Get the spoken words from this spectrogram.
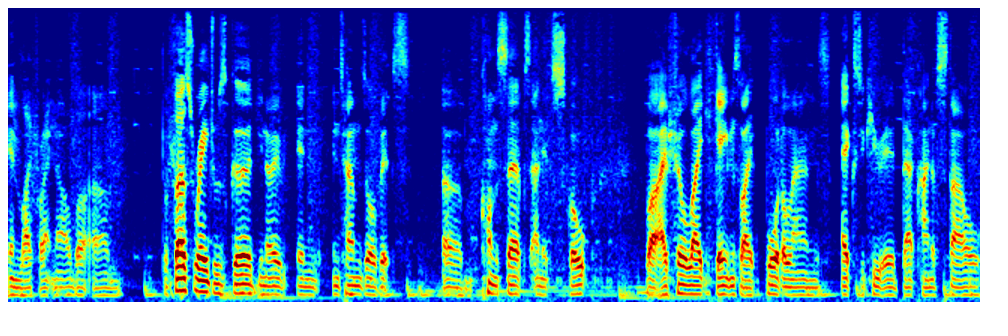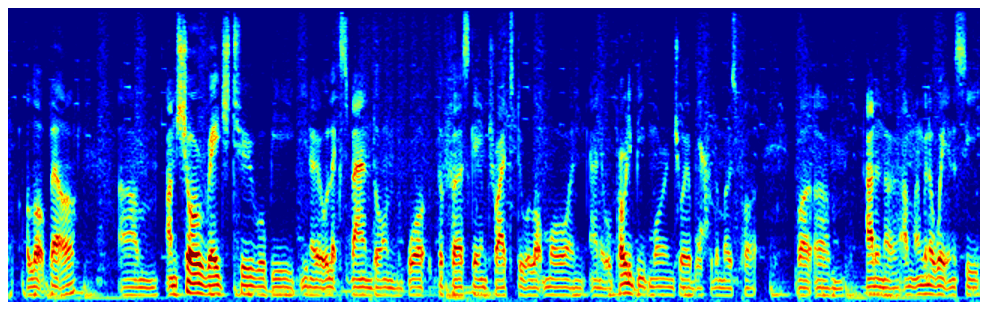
in life right now. But um, the first Rage was good, you know, in in terms of its um, concepts and its scope. But I feel like games like Borderlands executed that kind of style a lot better. Um, I'm sure Rage 2 will be, you know, will expand on what the first game tried to do a lot more, and, and it will probably be more enjoyable for the most part. But um, I don't know. I'm, I'm gonna wait and see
